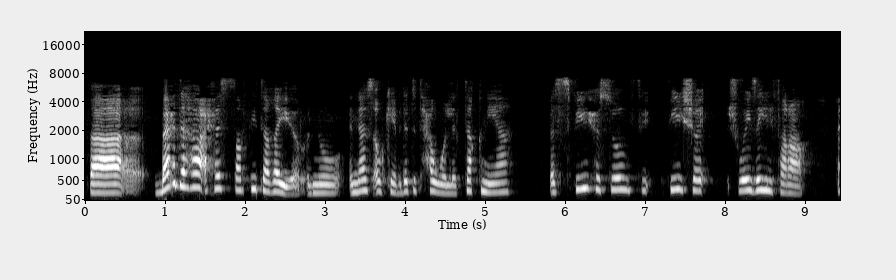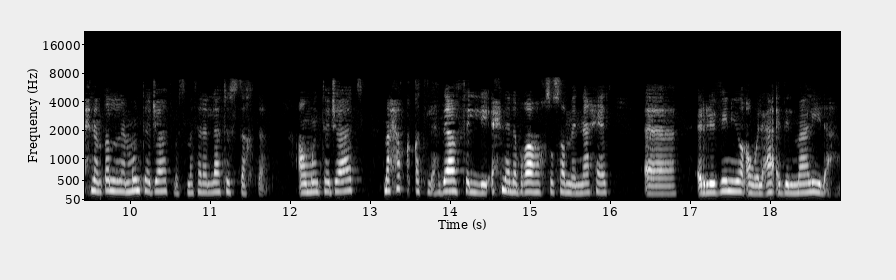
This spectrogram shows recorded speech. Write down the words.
فبعدها أحس صار في تغير إنه الناس okay بدأت تتحول للتقنية بس في حسوم في في شيء شوي زي الفراغ. إحنا نطلع منتجات بس مثلا لا تستخدم أو منتجات ما حققت الأهداف اللي إحنا نبغاها خصوصا من ناحية آه، الريفينيو أو العائد المالي لها.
